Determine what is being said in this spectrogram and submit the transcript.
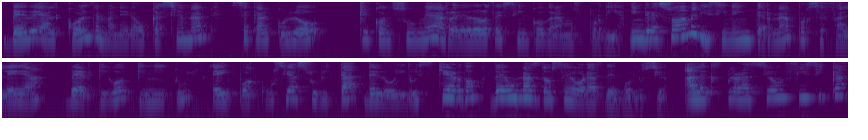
Bebe alcohol de manera ocasional. Se calculó que consume alrededor de 5 gramos por día. Ingresó a medicina interna por cefalea, vértigo, tinnitus e hipoacusia súbita del oído izquierdo de unas 12 horas de evolución. A la exploración física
